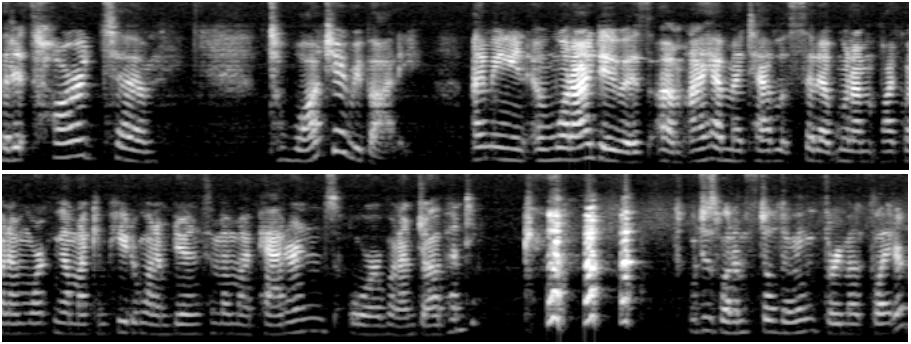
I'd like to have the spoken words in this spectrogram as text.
but it's hard to to watch everybody. I mean, and what I do is um, I have my tablet set up when I'm like when I'm working on my computer when I'm doing some of my patterns or when I'm job hunting, which is what I'm still doing three months later.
